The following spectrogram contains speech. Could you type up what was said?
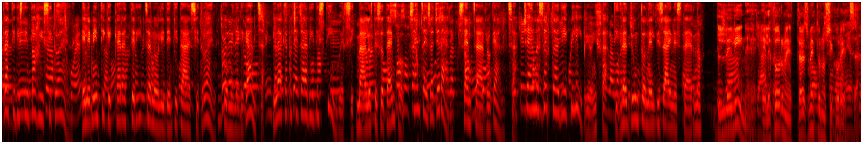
tratti distintivi Citroën, elementi che caratterizzano l'identità Citroën, come l'eleganza, la capacità di distinguersi, ma allo stesso tempo senza esagerare, senza arroganza. C'è una sorta di equilibrio, infatti, raggiunto nel design esterno. Le linee e le forme trasmettono sicurezza.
